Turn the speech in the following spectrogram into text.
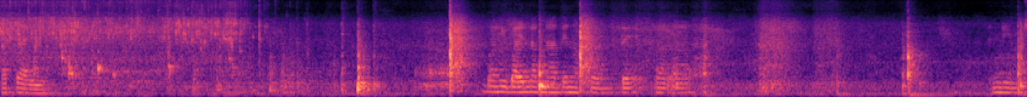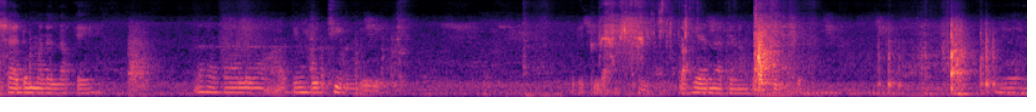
atay. Bahibayin lang natin ng konti para hindi masyadong malalaki. Nakatalo ang ating kutsilyo. Wait lang. Lakyan natin kutsilyo. Ayan.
